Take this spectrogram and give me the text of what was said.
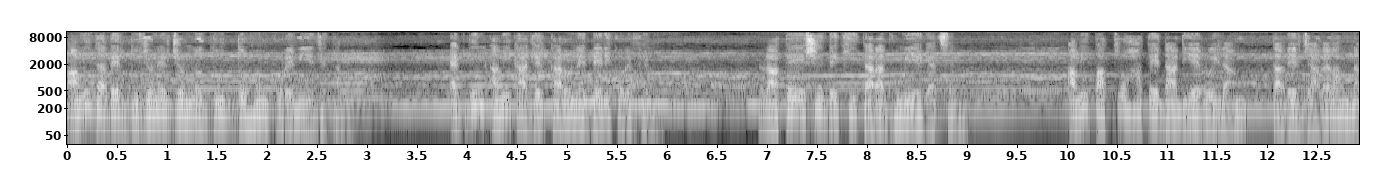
আমি তাদের দুজনের জন্য দুধ দহন করে নিয়ে যেতাম। একদিন আমি কাজের কারণে দেরি করে ফেলি। রাতে এসে দেখি তারা ঘুমিয়ে গেছেন। আমি পাত্র হাতে দাঁড়িয়ে রইলাম, তাদের জাগালাম না,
